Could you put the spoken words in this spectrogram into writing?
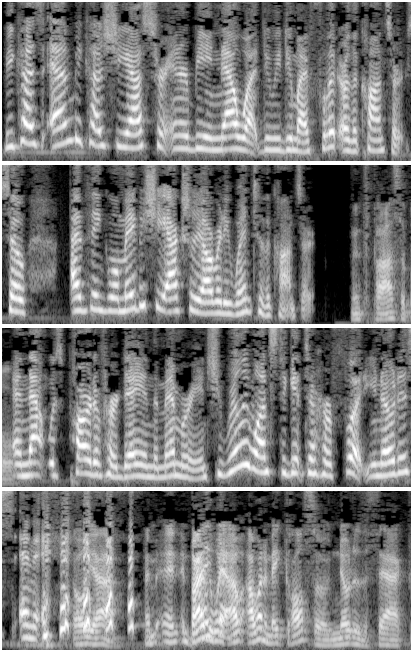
because and because she asked her inner being, now what? Do we do my foot or the concert? So I think, well, maybe she actually already went to the concert, It's possible. and that was part of her day in the memory, and she really wants to get to her foot. You notice? And oh yeah. And, and, and by the way, I, I want to make also note of the fact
